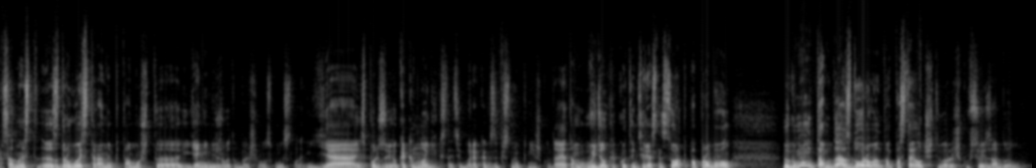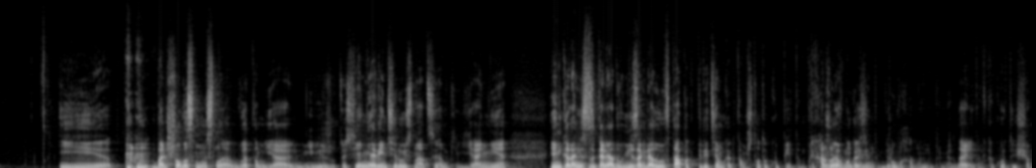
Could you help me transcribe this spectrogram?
с, одной, э, с другой стороны, потому что я не вижу в этом большого смысла. Я использую ее, как и многие, кстати говоря, как записную книжку. Да? Я там увидел какой-то интересный сорт, попробовал. Я говорю, ну, там, да, здорово, там, поставил четверочку, все, и забыл. И большого смысла в этом я не вижу. То есть я не ориентируюсь на оценки. Я, не, я никогда не заглядываю, не заглядываю в тапок перед тем, как там что-то купить. Там, прихожу я в магазин, там, беру выходной, например, да, или там в какой-то еще.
